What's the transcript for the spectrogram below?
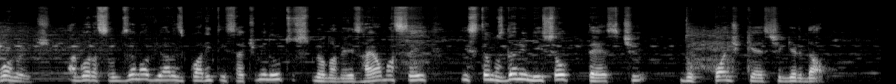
boa noite. Agora são 19 horas e 47 minutos. Meu nome é Israel Macei e estamos dando início ao teste do podcast Gerdau.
